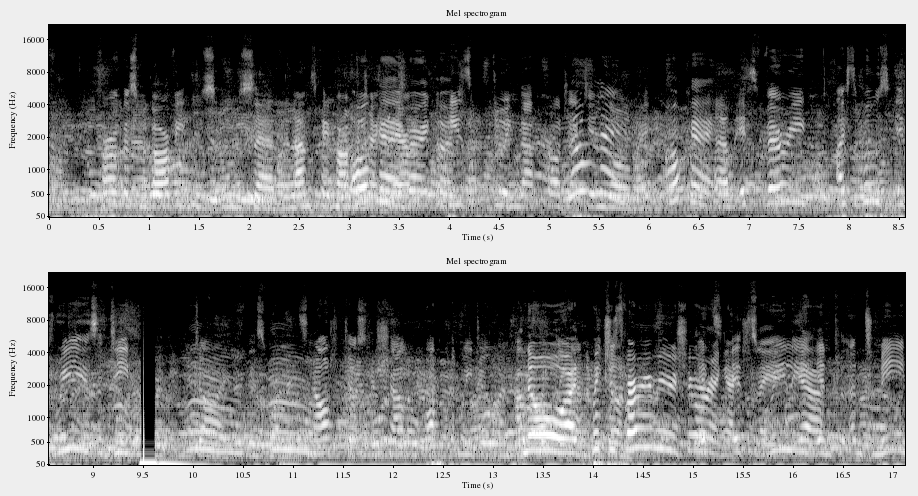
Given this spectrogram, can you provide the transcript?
Fergus McGarvey, who's, who's uh, the landscape architect Okay, there. very good. He's doing that project in Lovely. Galway. Okay. Um, it's very, I suppose, it really is a deep dive. This one. It's not just a shallow. What can we do and how No, I, can it which is very reassuring. It's, it's really, yeah. and to me,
